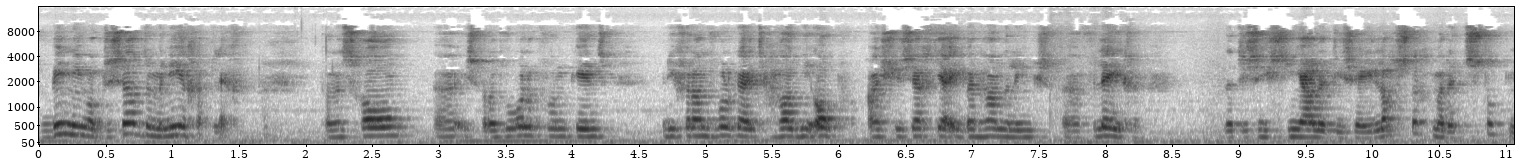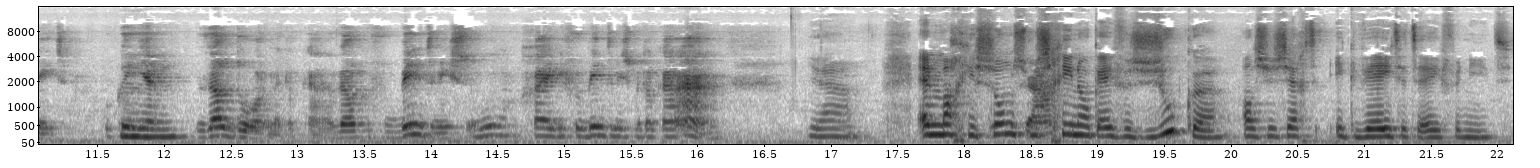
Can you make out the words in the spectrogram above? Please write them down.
verbinding op dezelfde manier gaat leggen. Van een school uh, is verantwoordelijk voor een kind. Maar die verantwoordelijkheid houdt niet op als je zegt, ja, ik ben handelingsverlegen. dat is een signaal, het is heel lastig, maar het stopt niet. Hoe kun je mm -hmm. wel door met elkaar? Welke verbindenis? Hoe ga je die verbindenis met elkaar aan? Ja, en mag je soms ja. misschien ook even zoeken als je zegt, ik weet het even niet.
